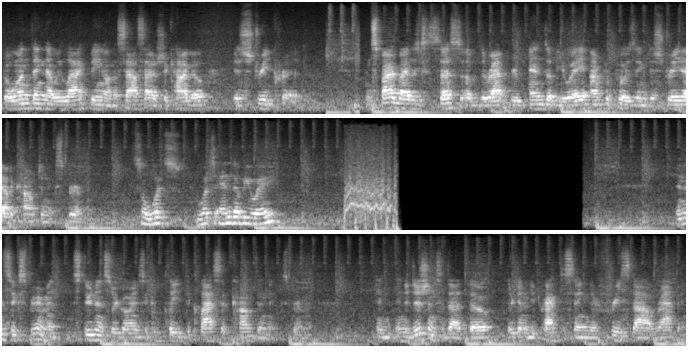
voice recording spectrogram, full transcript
but one thing that we lack being on the south side of Chicago is street cred. Inspired by the success of the rap group NWA, I'm proposing the Straight Outta Compton experiment. So what's, what's NWA? This experiment, students are going to complete the classic Compton experiment. In, in addition to that, though, they're going to be practicing their freestyle rapping.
